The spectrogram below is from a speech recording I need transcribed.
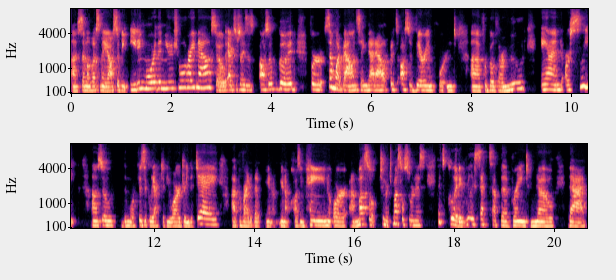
Uh, some of us may also be eating more than usual right now, so exercise is also good for somewhat balancing that out, but it's also very important uh, for both our mood and our sleep. Uh, so the more physically active you are during the day, uh, provided that you know you're not causing pain or uh, muscle too much muscle soreness, that's good. It really sets up the brain to know that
